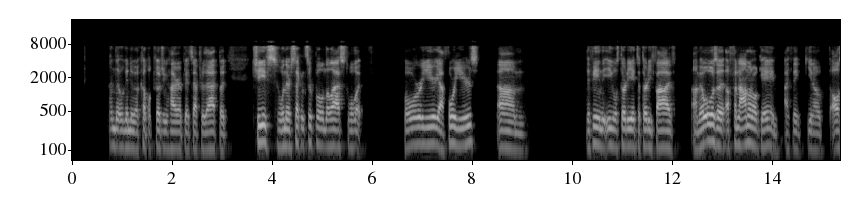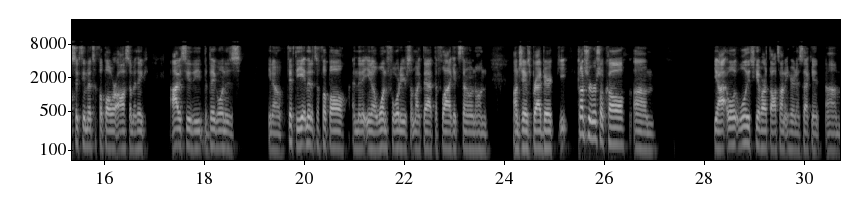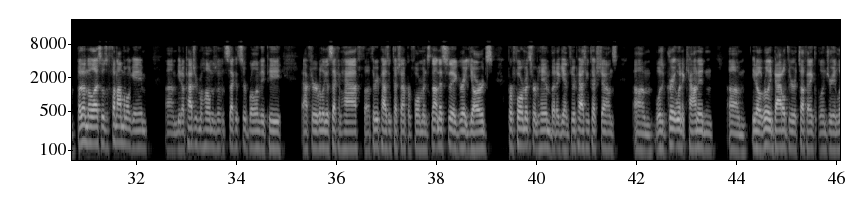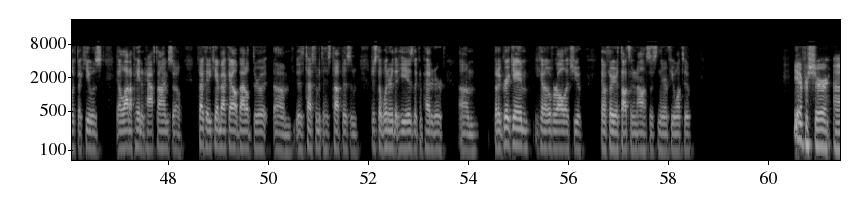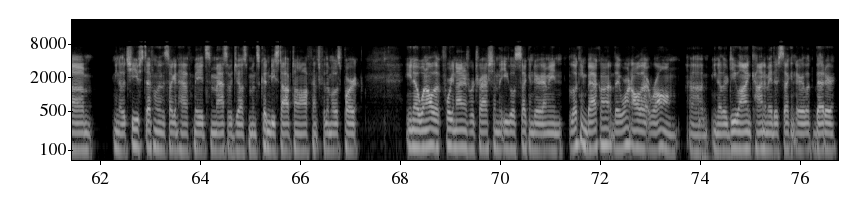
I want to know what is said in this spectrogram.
and then we're gonna do a couple coaching hire updates after that. But Chiefs won their second Super Bowl in the last what four year, yeah, four years. Um, defeating the Eagles 38 to 35. Um, it was a, a, phenomenal game. I think you know all 16 minutes of football were awesome. I think obviously the the big one is you know 58 minutes of football and then you know 140 or something like that. The flag gets thrown on on James Bradberry. Controversial call. Um, yeah, we'll, we'll each give our thoughts on it here in a second. Um, but nonetheless, it was a phenomenal game. Um, you know, Patrick Mahomes was second Super Bowl MVP after a really good second half, uh, three passing touchdown performance. Not necessarily a great yards performance from him, but again, three passing touchdowns um, was great when it counted, and um, you know, really battled through a tough ankle injury and looked like he was in a lot of pain at halftime. So the fact that he came back out, battled through it, um, is a testament to his toughness and just the winner that he is, the competitor. Um, but a great game. You kind of overall let you kind of throw your thoughts and analysis in there if you want to. Yeah, for sure. Um, you know, the Chiefs definitely in the second half made some massive adjustments, couldn't be stopped on offense for the most part. You know, when all the 49ers were trashing the Eagles secondary, I mean, looking back on it, they weren't all that wrong. Um, you know, their D line kind of made their secondary look better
